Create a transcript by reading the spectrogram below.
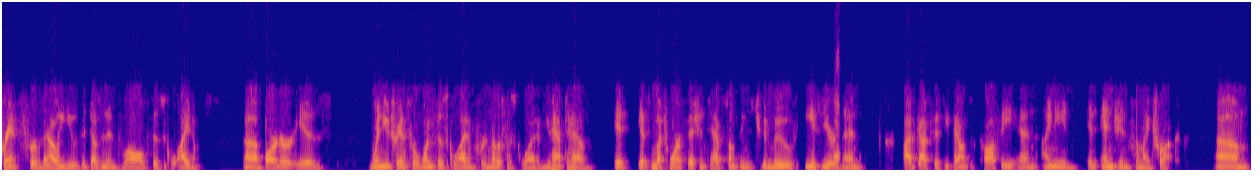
transfer value that doesn't involve physical items. Uh, barter is when you transfer one physical item for another physical item. You have to have it it's much more efficient to have something that you can move easier than I've got 50 pounds of coffee and I need an engine for my truck. Um,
